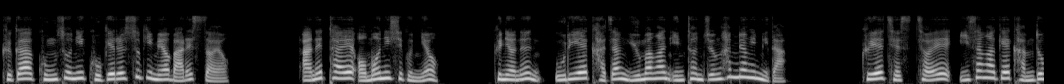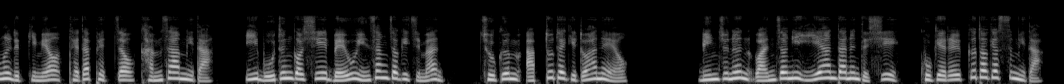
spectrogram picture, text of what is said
그가 공손히 고개를 숙이며 말했어요. 아네타의 어머니시군요. 그녀는 우리의 가장 유망한 인턴 중 한 명입니다. 그의 제스처에 이상하게 감동을 느끼며 대답했죠. 감사합니다. 이 모든 것이 매우 인상적이지만 조금 압도되기도 하네요. 민주는 완전히 이해한다는 듯이 고개를 끄덕였습니다.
